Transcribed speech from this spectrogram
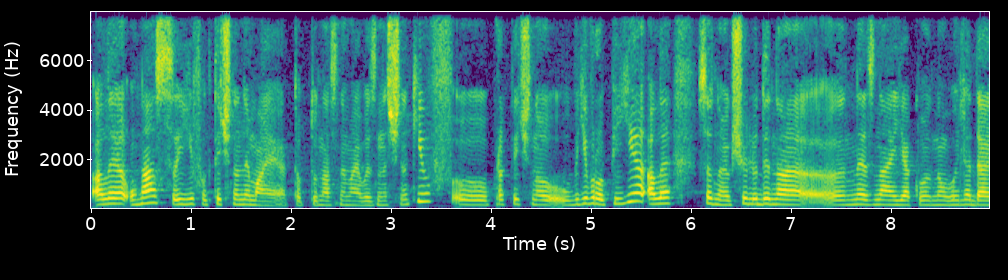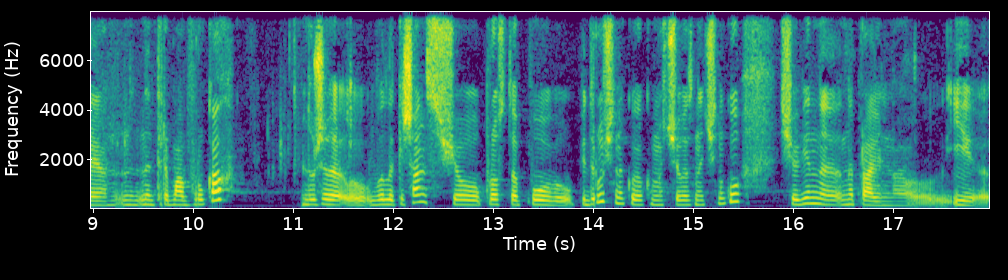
Але у нас її фактично немає. Тобто у нас немає визначників. е, Практично в Європі є, але все одно, якщо людина е, не знає, як воно виглядає, не- тримав в руках. Дуже е, великий шанс, що просто по підручнику, якомусь чи визначнику, що він е, неправильно і е,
